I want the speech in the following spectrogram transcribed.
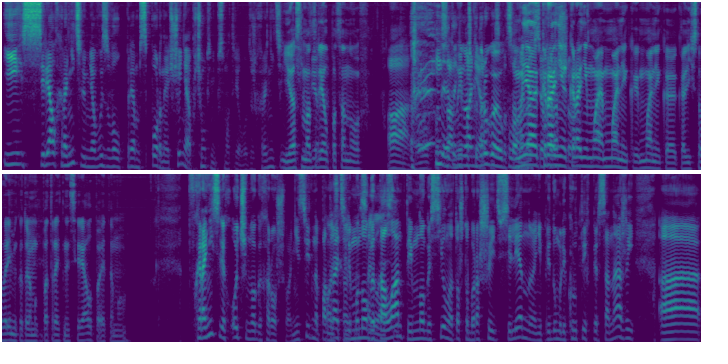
И сериал «Хранитель» у меня вызвал прям спорное ощущение. А почему ты не посмотрел? Это же «Хранитель». Я смотрел. «Пацанов». А, ну, Это немножко понятно, другой уклон. У меня крайне, крайне ма- маленькое, маленькое количество времени, которое я мог потратить на сериал, поэтому... В «Хранителях» очень много хорошего. Они действительно потратили много, много согласен. таланта и много сил на то, чтобы расширить вселенную. Они придумали крутых персонажей. А,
